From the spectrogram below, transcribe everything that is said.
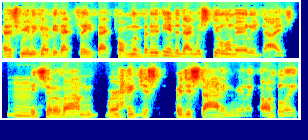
and it's really got to be that feedback from them. But at the end of the day, we're still on early days. Mm. It's sort of um, we're just we're just starting, really. I believe.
